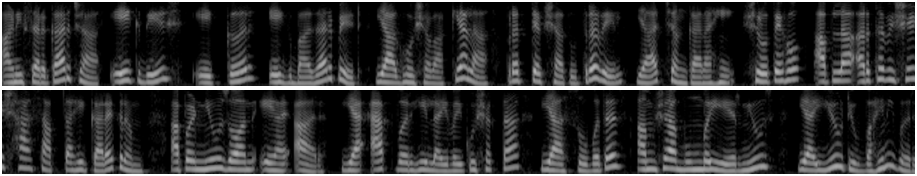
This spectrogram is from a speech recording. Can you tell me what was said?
आणि सरकारच्या एक देश एक कर एक बाजारपेठ या घोषवाक्याला प्रत्यक्षात उतरवेल यात शंका नाही. श्रोते हो आपला अर्थविशेष हा साप्ताहिक कार्यक्रम आपण news on A I R या ऍपवरही लाईव्ह ऐकू शकता. यासोबतच आमच्या मुंबई एअर न्यूज या यूट्यूब वाहिनीवर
